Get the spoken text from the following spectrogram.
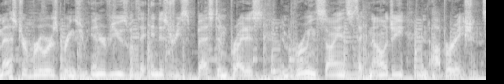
Master Brewers brings you interviews with the industry's best and brightest in brewing science, technology, and operations.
